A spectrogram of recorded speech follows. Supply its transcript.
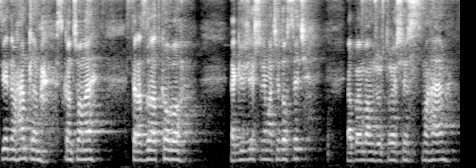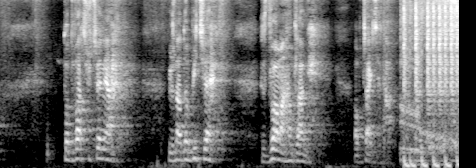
Z jednym handlem skończone. Teraz dodatkowo, jak już jeszcze nie macie dosyć, ja powiem Wam, że już trochę się smachałem, to dwa ćwiczenia już na dobicie z dwoma handlami. Obczajcie to.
